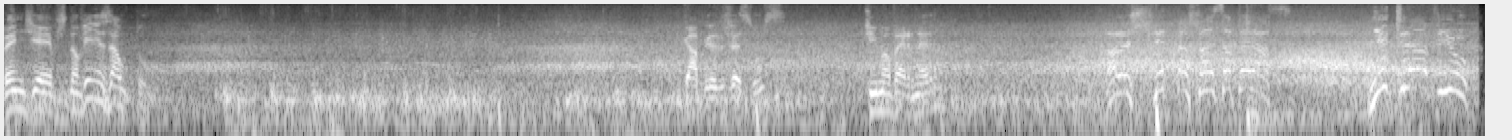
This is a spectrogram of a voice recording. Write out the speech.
Będzie wznowienie z autu. Gabriel Jesus. Timo Werner. Ale świetna szansa teraz. Nie trafił.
